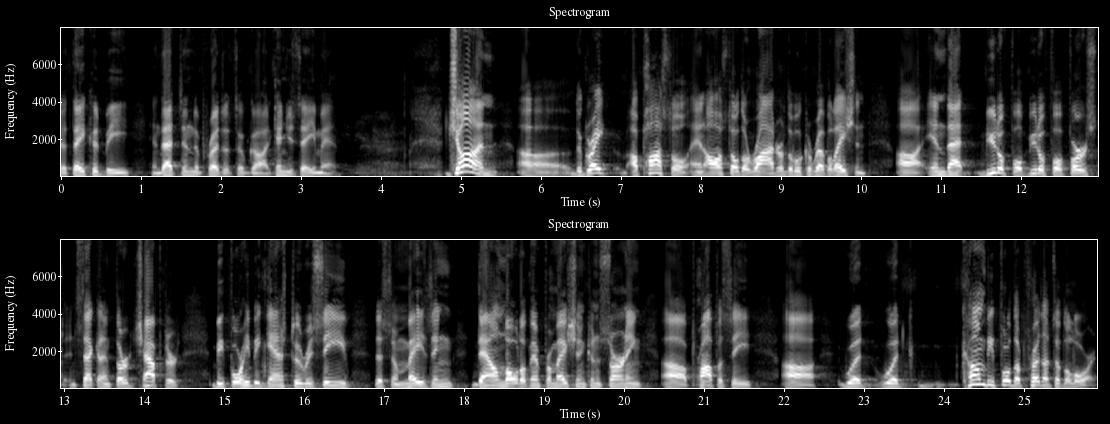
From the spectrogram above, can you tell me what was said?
that they could be, and that's in the presence of God. Can you say amen? John, uh, the great apostle and also the writer of the book of Revelation, uh, in that beautiful, beautiful first and second and third chapter, before he begins to receive this amazing download of information concerning uh, prophecy, uh, would, would come before the presence of the Lord.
